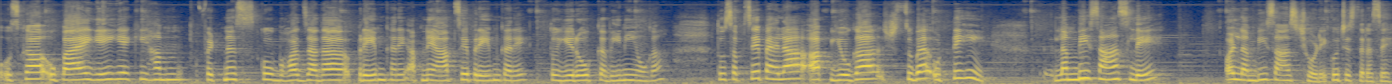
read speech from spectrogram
उसका उपाय यही है कि हम फिटनेस को बहुत ज़्यादा प्रेम करें, अपने आप से प्रेम करें तो ये रोग कभी नहीं होगा। तो सबसे पहला आप योगा सुबह उठते ही लंबी सांस ले और लंबी सांस छोड़े, कुछ इस तरह से।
